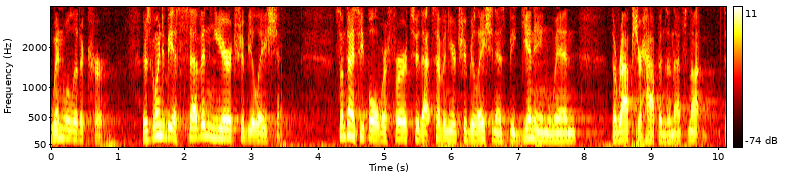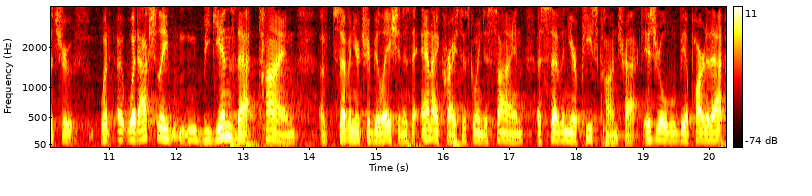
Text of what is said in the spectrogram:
When will it occur? There's going to be a seven year tribulation. Sometimes people refer to that seven year tribulation as beginning when the rapture happens, and that's not the truth. What, what actually begins that time of seven year tribulation is the Antichrist is going to sign a seven year peace contract. Israel will be a part of that,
